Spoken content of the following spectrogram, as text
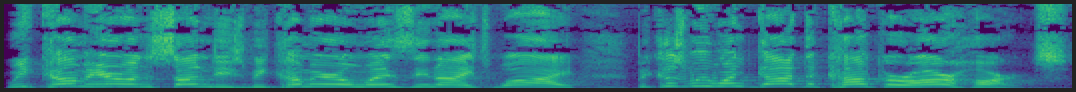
We come here on Sundays. We come here on Wednesday nights. Why? Because we want God to conquer our hearts.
